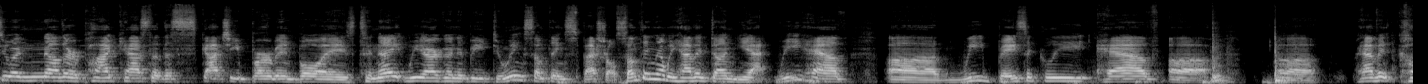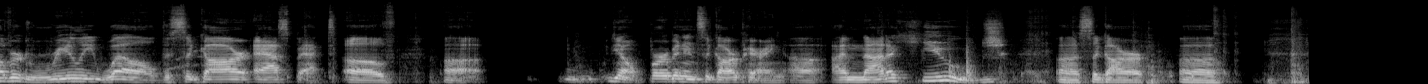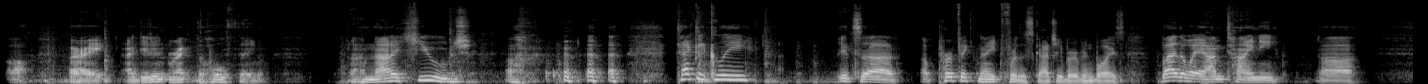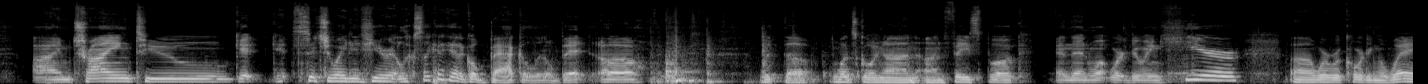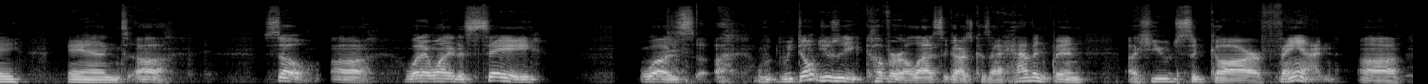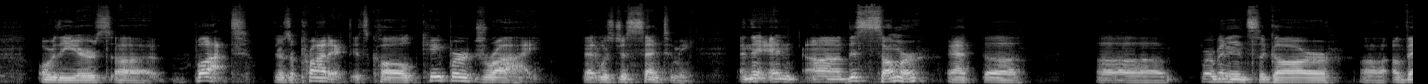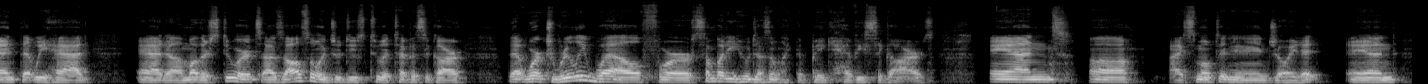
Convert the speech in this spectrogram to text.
To another podcast of the Scotchy Bourbon Boys. Tonight we are going to be doing something special, something that we haven't done yet. We have, uh, we basically have, uh, uh, haven't covered really well the cigar aspect of, uh, you know, bourbon and cigar pairing. Uh, I'm not a huge uh, cigar. Uh, all right. I didn't wreck the whole thing. I'm not a huge. Uh, technically, it's a, a perfect night for the Scotchy Bourbon Boys. By the way, I'm tiny. Uh, I'm trying to get get situated here. It looks like I got to go back a little bit uh, with the what's going on on Facebook, and then what we're doing here. Uh, we're recording away. And uh, so, uh, what I wanted to say was uh, we don't usually cover a lot of cigars because I haven't been a huge cigar fan uh, over the years. Uh, but there's a product, it's called Caper Dry, that was just sent to me. And, they, and uh, this summer at the uh, Bourbon and Cigar event that we had at uh, Mother Stewart's, I was also introduced to a type of cigar that worked really well for somebody who doesn't like the big, heavy cigars. And uh, I smoked it and enjoyed it. And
